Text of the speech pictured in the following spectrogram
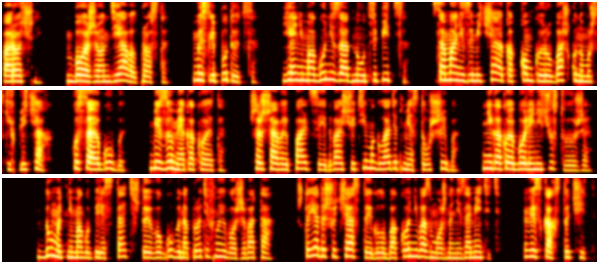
порочный. Боже, он дьявол просто. Мысли путаются. Я не могу ни за одну уцепиться. Сама не замечаю, как комкаю рубашку на мужских плечах. Кусаю губы. Безумие какое-то. Шершавые пальцы едва ощутимо гладят место ушиба. Никакой боли не чувствую уже. Думать не могу перестать, что его губы напротив моего живота. Что я дышу часто и глубоко невозможно не заметить. В висках стучит.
